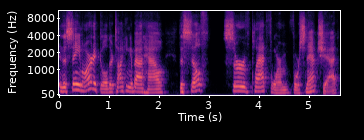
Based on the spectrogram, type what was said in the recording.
in the same article, they're talking about how the self serve platform for Snapchat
